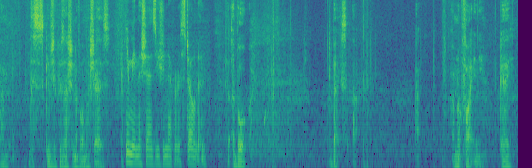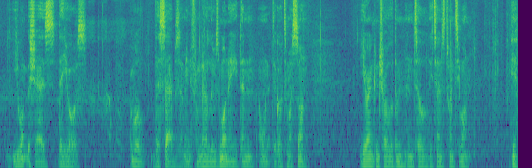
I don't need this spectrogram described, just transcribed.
Um, this gives you possession of all my shares. You mean the shares you should never have stolen? that I bought. Bex, I, I, I'm not fighting you, okay? You want the shares, they're yours. Well, they're Seb's. I mean, if I'm going to lose money, then I want it to go to my son. You're in control of them until he turns 21. Here.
